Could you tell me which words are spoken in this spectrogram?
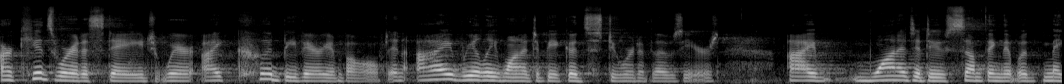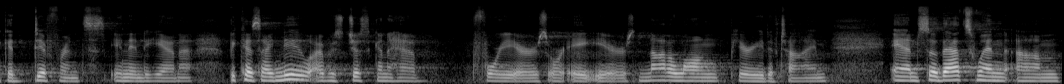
our kids were at a stage where I could be very involved, and I really wanted to be a good steward of those years. I wanted to do something that would make a difference in Indiana because I knew I was just going to have four years or eight years, not a long period of time. And so that's when, um,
